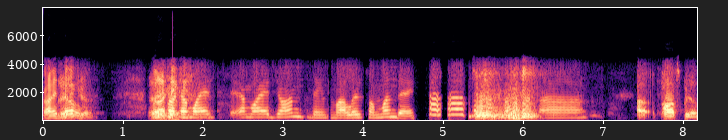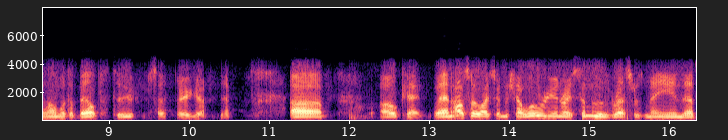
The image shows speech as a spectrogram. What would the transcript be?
I There know. you go. But I It's like think- I'm gonna add, I'm gonna add John's name to my list on Monday. uh, Uh, possibly along with a belt too. So there you go. Yeah. Uh, okay. And also, like I said, Michelle, we'll reiterate some of those wrestlers may end up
